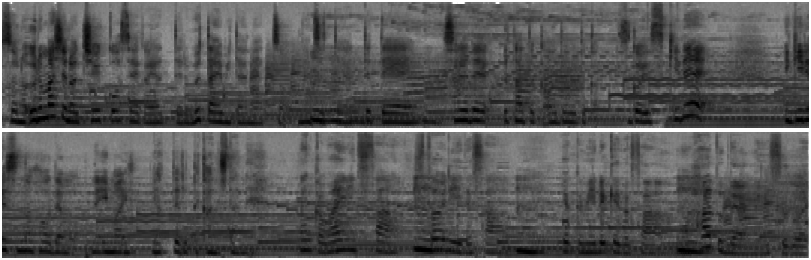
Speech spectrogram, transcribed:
そのうるま市の中高生がやってる舞台みたいなやつを、ね、ずっとやってて、それで歌とか踊るとかすごい好きでイギリスの方でもね今やってるって感じだね。なんか毎日さうん。ストーリーでさ、うん。よく見るけどさ、うん。もうハードだよねすごい。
